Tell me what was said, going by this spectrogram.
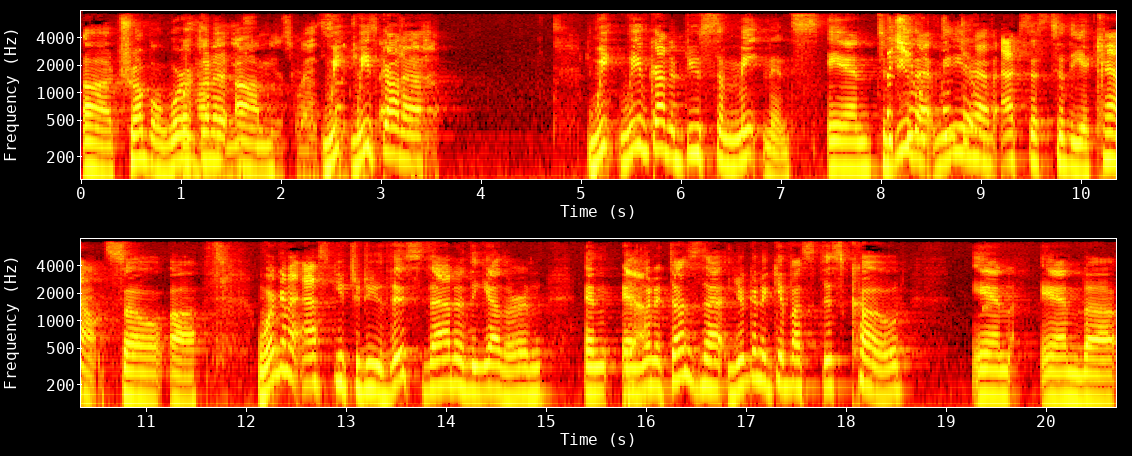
uh, trouble. We're, We're gonna um, we we've got yeah. to we we've got to do some maintenance, and to But do that, we need to have access to the account. So uh, we're gonna ask you to do this, that, or the other, and and and Yeah. when it does that, you're gonna give us this code, and and uh,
